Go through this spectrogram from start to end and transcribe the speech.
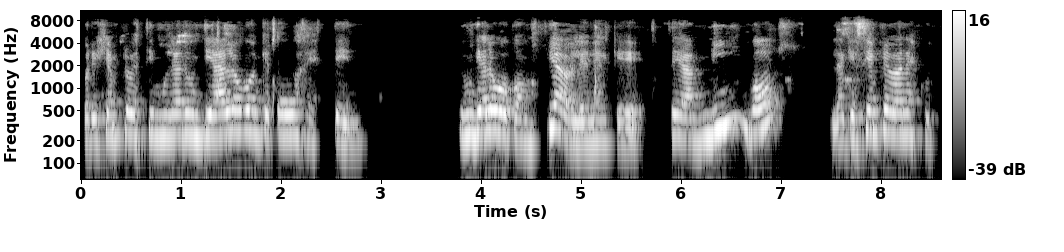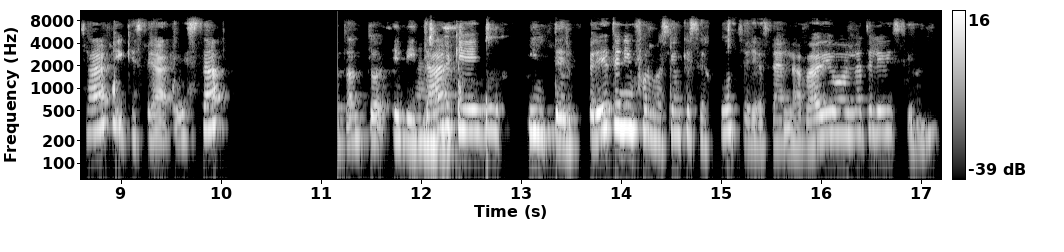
Por ejemplo, estimular un diálogo en que todos estén. Un diálogo confiable en el que sea mi voz la que siempre van a escuchar y que sea esa. Por lo tanto, evitar que ellos interpreten información que se escucha, ya sea en la radio o en la televisión,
